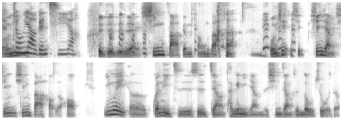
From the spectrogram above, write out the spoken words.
我们中药跟西药，对对对对，心法跟方法，我们先先先讲心心法好了哈，因为呃管理职是这样，他跟你一样的心脏是漏做的，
